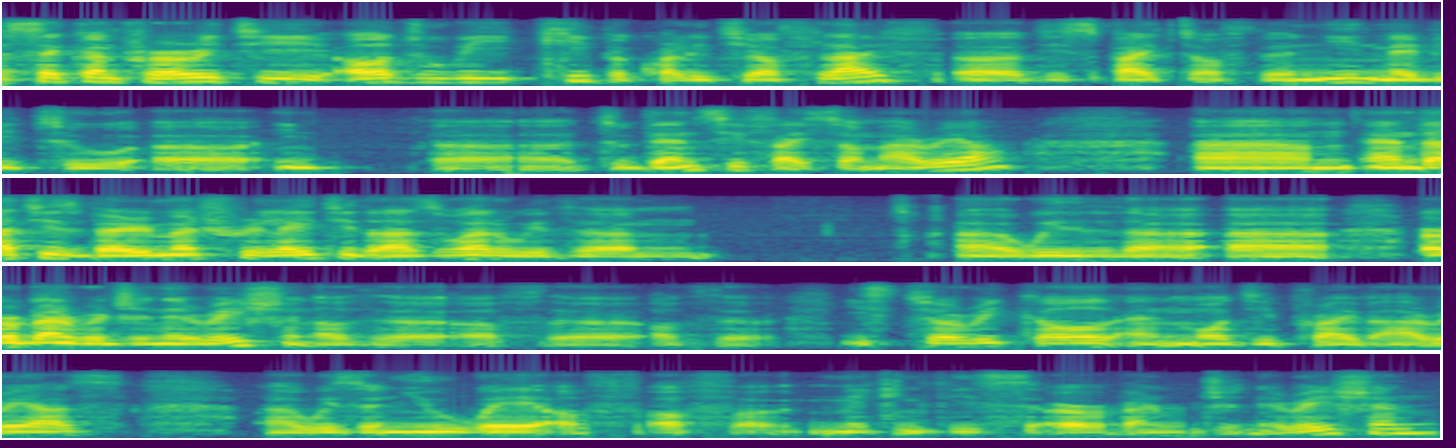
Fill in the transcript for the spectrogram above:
Second priority, how do we keep a quality of life despite of the need maybe to to densify some area? Um, and that is very much related as well with um, uh, with the uh, urban regeneration of the of the of the historical and more deprived areas uh, with a new way of, of uh, making this urban regeneration.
